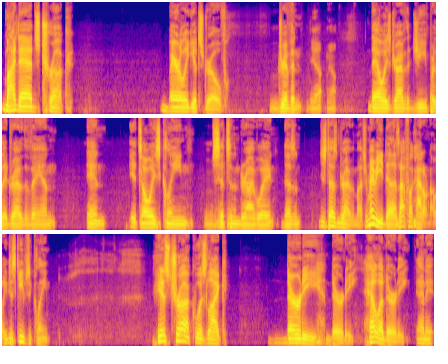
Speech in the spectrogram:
My dad's truck barely gets drove. Driven. Yeah, yeah. they always drive the jeep or they drive the van and it's always clean Mm. sits in the driveway doesn't just doesn't drive it much or maybe he does i fuck i don't know he just keeps it clean his truck was like dirty dirty hella dirty and it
